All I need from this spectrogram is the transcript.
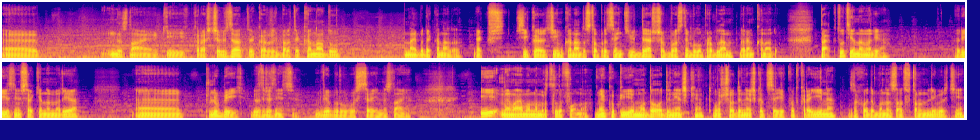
Е, не знаю, який краще взяти. Кажуть, брати Канаду. Най буде Канада. Як всі кажуть, їм Канада 100% йде, щоб у вас не було проблем, беремо Канаду. Так, тут є номери. Різні всякі номери. Е, любий, без різниці. Виберу ось цей, не знаю. І ми маємо номер телефону. Ми копіюємо до одинички, тому що одиничка це є код країни. Заходимо назад в Tron Liberty.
